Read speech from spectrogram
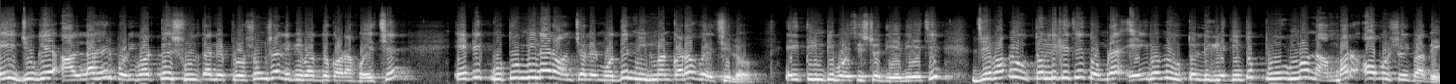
এই যুগে আল্লাহের পরিবর্তে সুলতানের প্রশংসা লিপিবদ্ধ করা হয়েছে। এটি কুতুব মিনার অঞ্চলের মধ্যে নির্মাণ করা হয়েছিল। এই তিনটি বৈশিষ্ট্য দিয়ে দিয়েছি। যেভাবে উত্তর লিখেছে, তোমরা এইভাবে উত্তর লিখলে কিন্তু পূর্ণ নাম্বার অবশ্যই পাবে।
